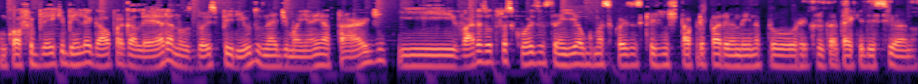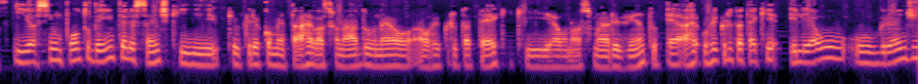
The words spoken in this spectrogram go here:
um Coffee Break bem legal pra galera nos dois períodos, né? De manhã e à tarde. E várias outras coisas aí, algumas coisas que a gente tá preparando ainda pro Recrutatec desse ano. E assim, um ponto bem interessante que, que eu queria comentar relacionado né, ao, ao Recrutatec, que é o nosso maior evento, é a, o Recrutatec ele é o, o grande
